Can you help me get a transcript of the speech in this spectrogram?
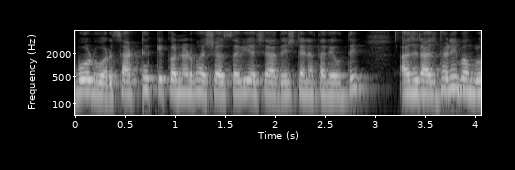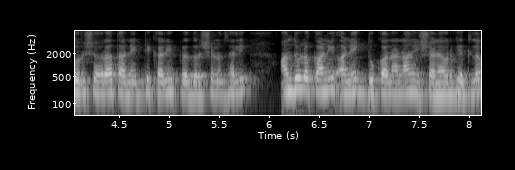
बोर्डवर साठ टक्के कन्नड भाषा असावी असे आदेश देण्यात आले होते. आज राजधानी बंगळुरू शहरात अनेक ठिकाणी प्रदर्शनं झाली. आंदोलकांनी अनेक दुकानांना निशाण्यावर घेतलं.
